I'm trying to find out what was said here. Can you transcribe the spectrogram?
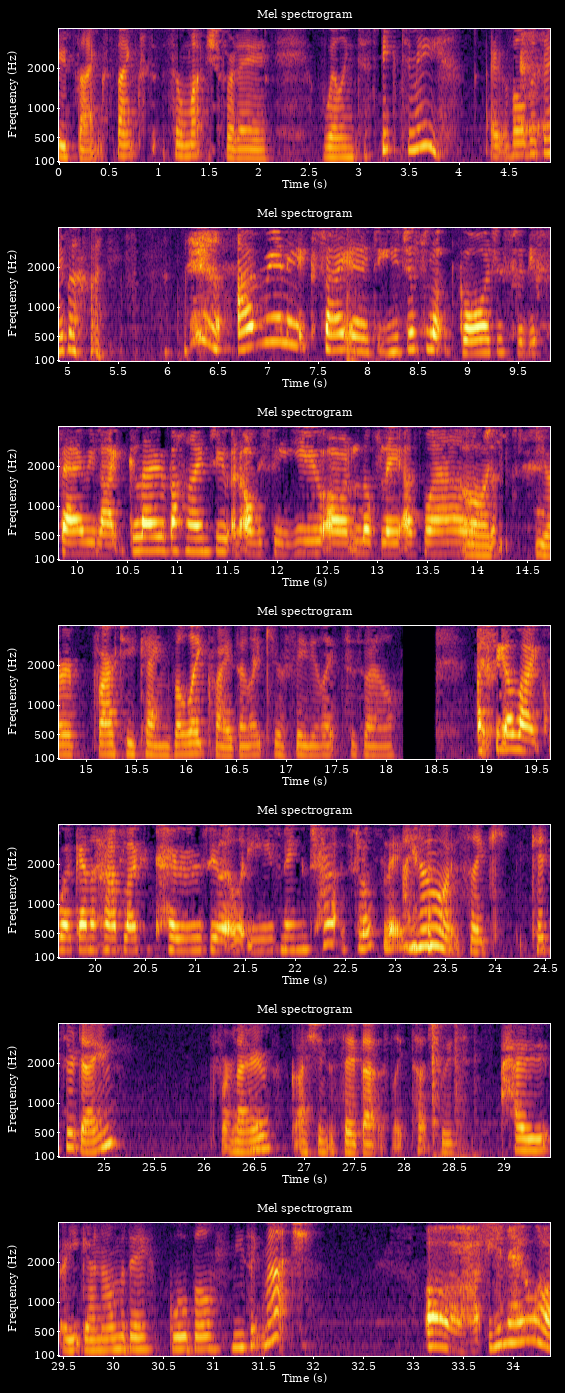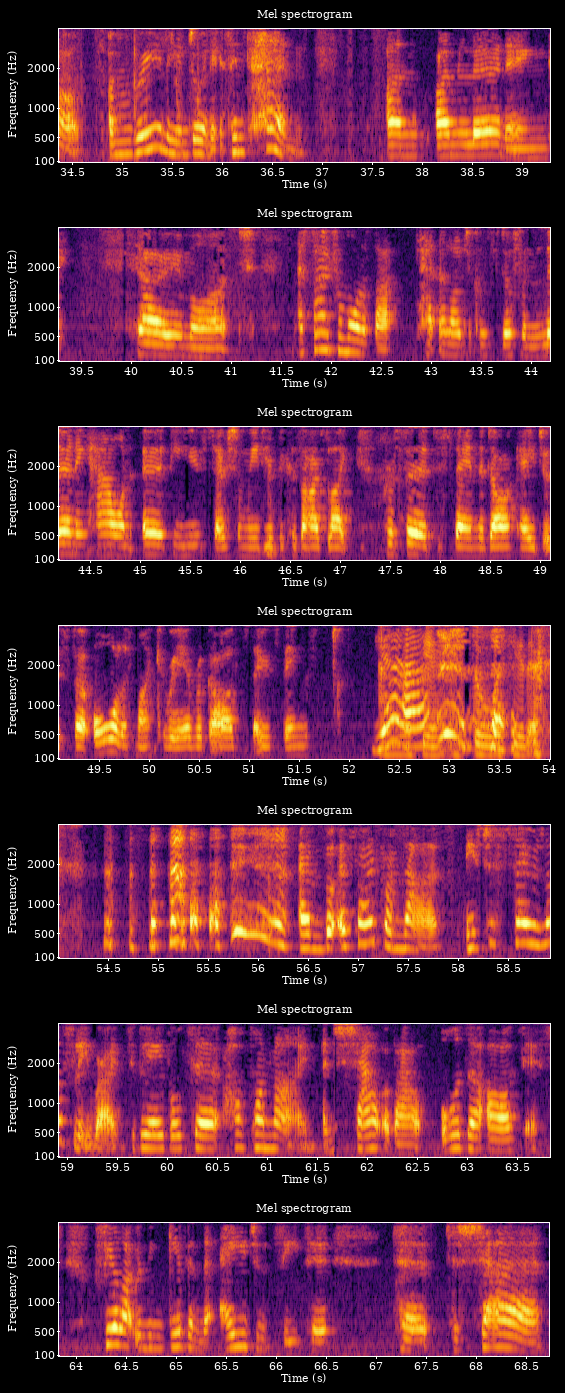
good, thanks. Thanks so much for uh, willing to speak to me out of all the Breabach ones. I'm really excited. You just look gorgeous with your fairy like glow behind you, and obviously you are lovely as well. Oh, just you're far too kind. But likewise, I like your fairy lights as well. I feel like we're gonna have like a cozy little evening chat. It's lovely. I know. It's like kids are down for now. Mm-hmm. I shouldn't have said that. It's like touchwood. How are you getting on with the global music match? Oh, you know what? I'm really enjoying it. It's intense and I'm learning so much. Aside from all of that technological stuff and learning how on earth you use social media because I've like preferred to stay in the dark ages for all of my career regards those things. Yeah. I'm with you. So with you there. um, but aside from that, it's just so lovely, right, to be able to hop online and shout about other artists. I feel like we've been given the agency to to to share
